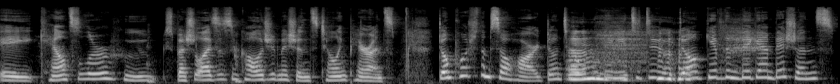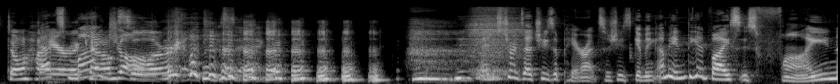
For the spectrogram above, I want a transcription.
a counselor who specializes in college admissions telling parents, don't push them so hard, don't tell them what they need to do, don't give them big ambitions. don't hire That's a my counselor. job. is what she's saying. and it turns out she's a parent, so she's giving. I mean, the advice is fine.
